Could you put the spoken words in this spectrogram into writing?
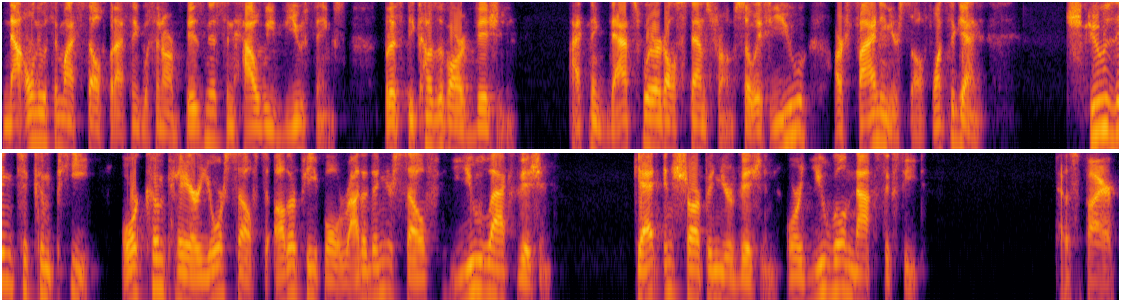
not only within myself, but I think within our business and how we view things. But it's because of our vision. I think that's where it all stems from. So if you are finding yourself once again choosing to compete or compare yourself to other people rather than yourself, you lack vision. Get and sharpen your vision, or you will not succeed. That was fire.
